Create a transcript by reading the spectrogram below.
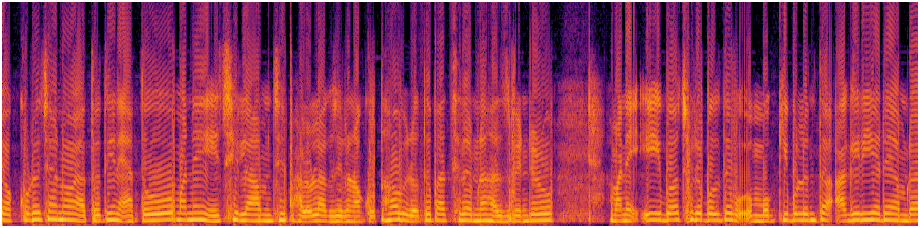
চক্করে যেন এতদিন এত মানে এ ছিলাম যে ভালো লাগছিল না, কোথাও বেরোতে পারছিলাম না হাজব্যান্ডেরও মানে এই বছরে বলতে কি বলুন তো, আগের ইয়ারে আমরা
